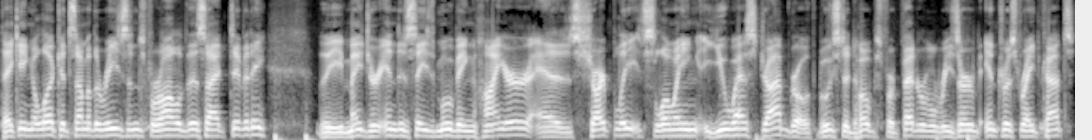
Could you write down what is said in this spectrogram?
Taking a look at some of the reasons for all of this activity, the major indices moving higher as sharply slowing U.S. job growth boosted hopes for Federal Reserve interest rate cuts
